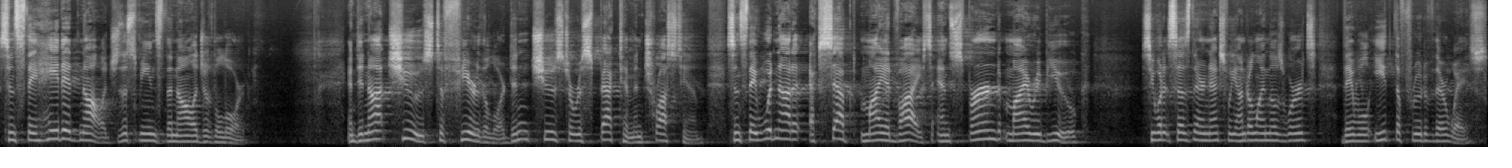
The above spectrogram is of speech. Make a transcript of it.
Since they hated knowledge, this means the knowledge of the Lord and did not choose to fear the Lord, didn't choose to respect him and trust him, since they would not accept my advice and spurned my rebuke. See what it says there next? We underline those words. They will eat the fruit of their ways,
